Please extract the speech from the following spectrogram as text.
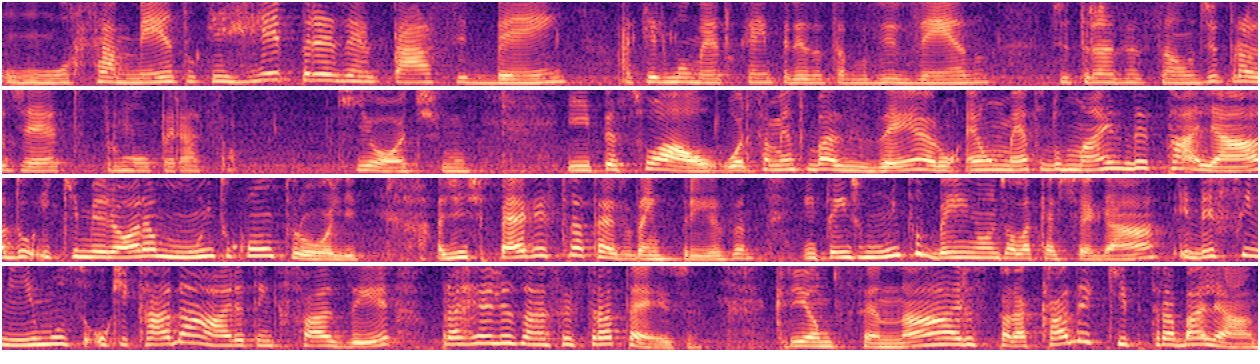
um orçamento que representasse bem aquele momento que a empresa estava vivendo de transição de projeto para uma operação. Que ótimo. E, pessoal, o orçamento base zero é um método mais detalhado e que melhora muito o controle. A gente pega a estratégia da empresa, entende muito bem onde ela quer chegar e definimos o que cada área tem que fazer para realizar essa estratégia. Criamos cenários para cada equipe trabalhar.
